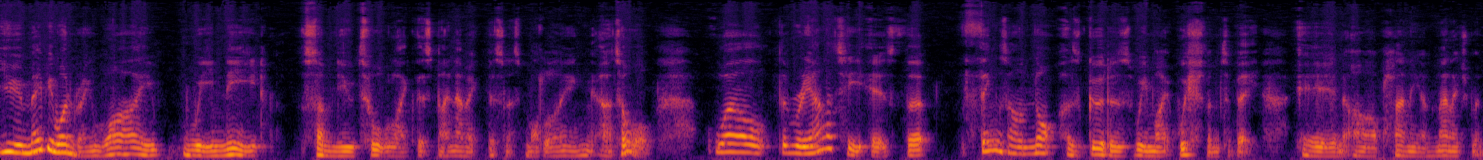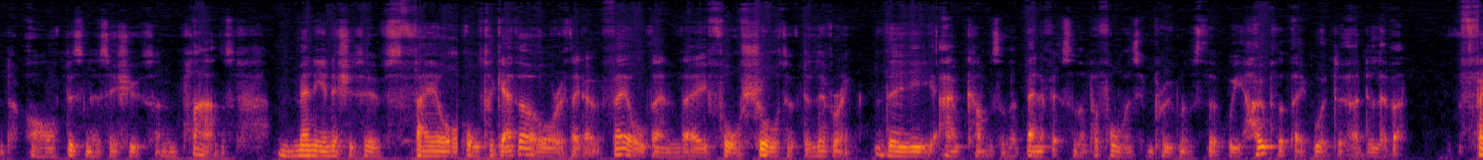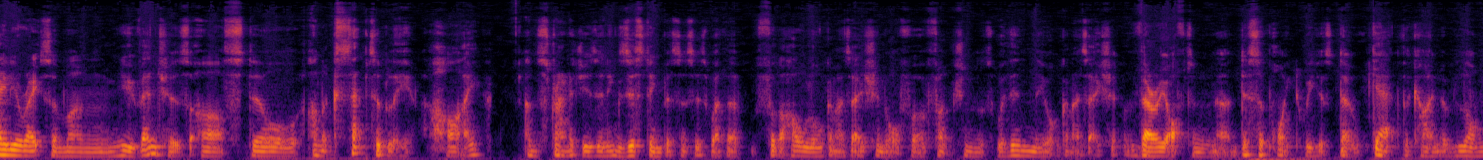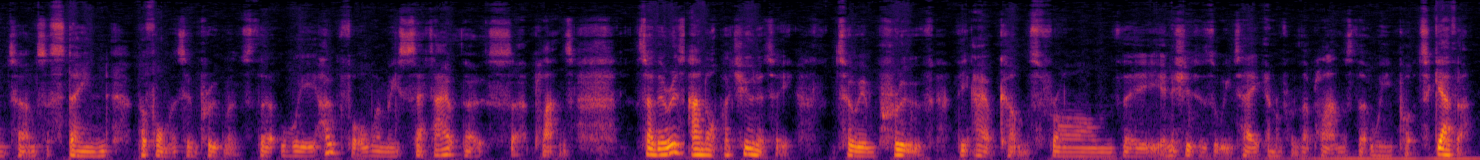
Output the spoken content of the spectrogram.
You may be wondering why we need some new tool like this dynamic business modeling at all. Well, the reality is that things are not as good as we might wish them to be in our planning and management of business issues and plans. Many initiatives fail altogether, or if they don't fail, then they fall short of delivering the outcomes and the benefits and the performance improvements that we hope that they would uh, deliver. Failure rates among new ventures are still unacceptably high, and strategies in existing businesses, whether for the whole organization or for functions within the organization, very often uh, disappoint. We just don't get the kind of long term sustained performance improvements that we hope for when we set out those uh, plans. So there is an opportunity to improve the outcomes from the initiatives that we take and from the plans that we put together.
